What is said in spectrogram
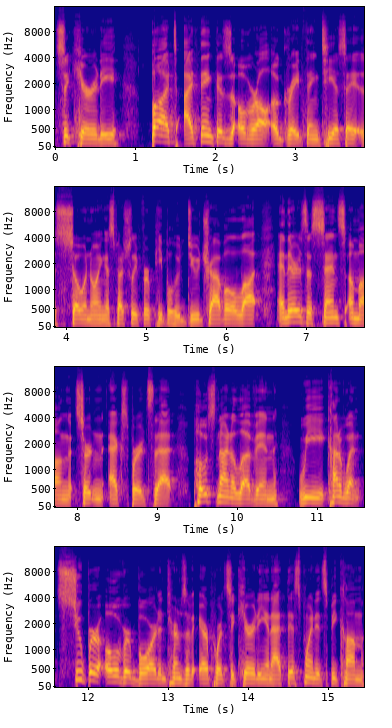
security. But I think this is overall a great thing. TSA is so annoying, especially for people who do travel a lot. And there is a sense among certain experts that post 9 11, we kind of went super overboard in terms of airport security. And at this point, it's become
